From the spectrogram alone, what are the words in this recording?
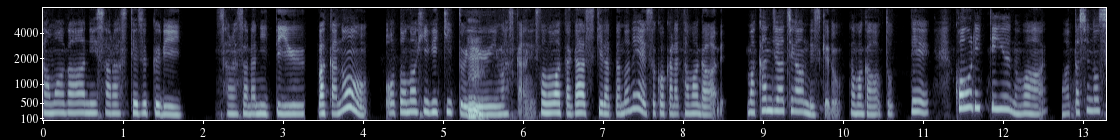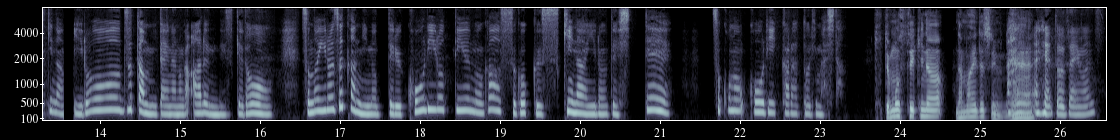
玉川にさらす手作りさらさらにっていう和歌の音の響きといいますかね、その和歌が好きだったのでそこから玉川でまあ漢字は違うんですけど玉川を取って氷っていうのは私の好きな色図鑑みたいなのがあるんですけどその色図鑑に載ってる氷色っていうのがすごく好きな色でしてそこの氷から取りました。とても素敵な名前ですよ あねりがとうございます。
